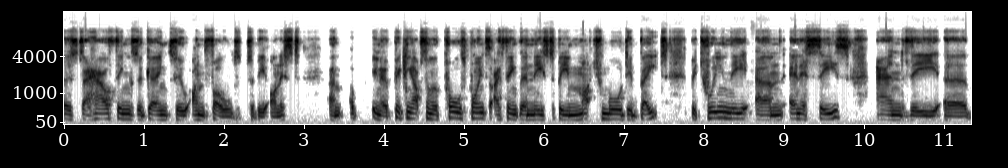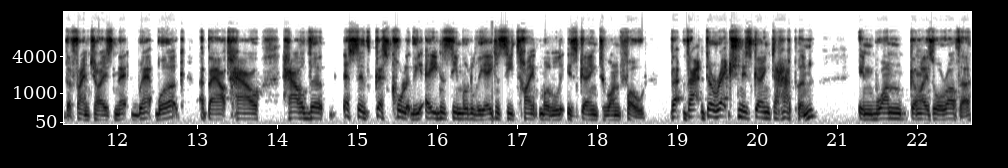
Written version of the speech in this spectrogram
as to how things are going to unfold, to be honest. Um, uh, you know, picking up some of Paul's points, I think there needs to be much more debate between the um, NSCs and the uh, the franchise net network about how how the let's let's call it the agency model, the agency type model is going to unfold. That that direction is going to happen in one guise or other,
